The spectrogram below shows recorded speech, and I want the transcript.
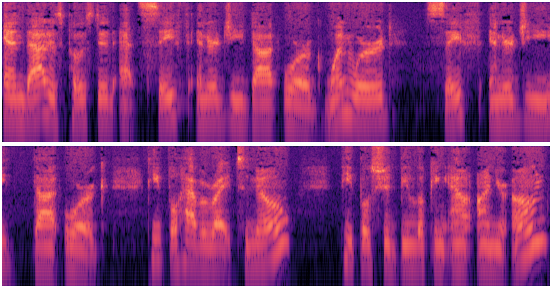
and that is posted at safeenergy.org. One word, safeenergy.org. People have a right to know People should be looking out on your own.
